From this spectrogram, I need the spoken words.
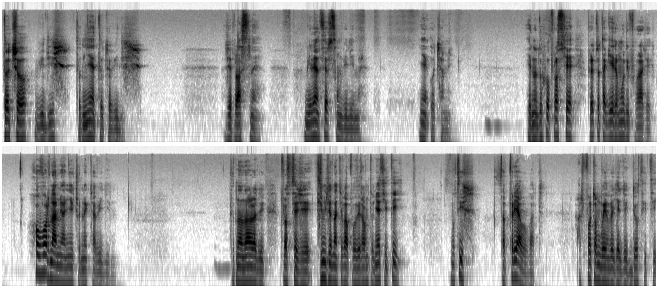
To, čo vidíš, to nie je to, čo vidíš. Že vlastne my len srdcom vidíme, nie očami. Jednoducho proste, preto tak jeden múdry povedal, že hovor na mňa niečo, nech ťa vidím. To znamená, že proste, že tým, že na teba pozerám, to nie si ty. Musíš sa prijavovať. Až potom budem vedieť, že kto si ty.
